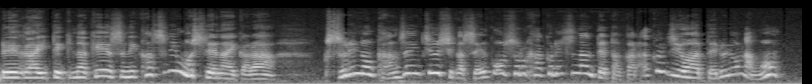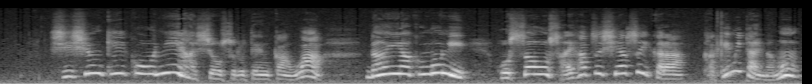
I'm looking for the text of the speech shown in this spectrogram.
例外的なケースにかすりもしてないから薬の完全中止が成功する確率なんて宝くじを当てるようなもん。思春期以降に発症する転換は弾薬後に発作を再発しやすいから賭けみたいなもん。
